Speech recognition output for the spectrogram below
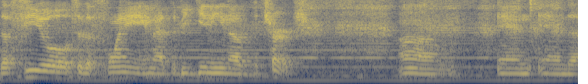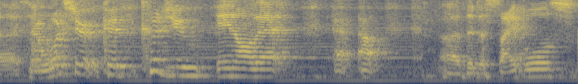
the fuel to the flame at the beginning of the church. Um, and and uh, so now, what's your could could you in all that? Uh, uh, uh, the disciples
